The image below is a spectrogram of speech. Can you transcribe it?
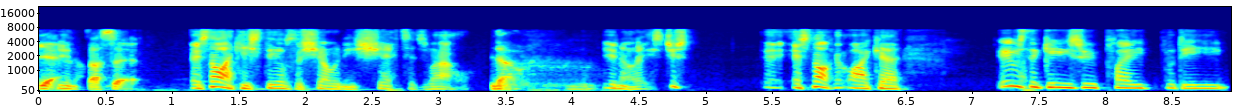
yeah, you know. that's it. It's not like he steals the show and he's shit as well. No, You know, it's just, it's not like a. Who's the geezer who played bloody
